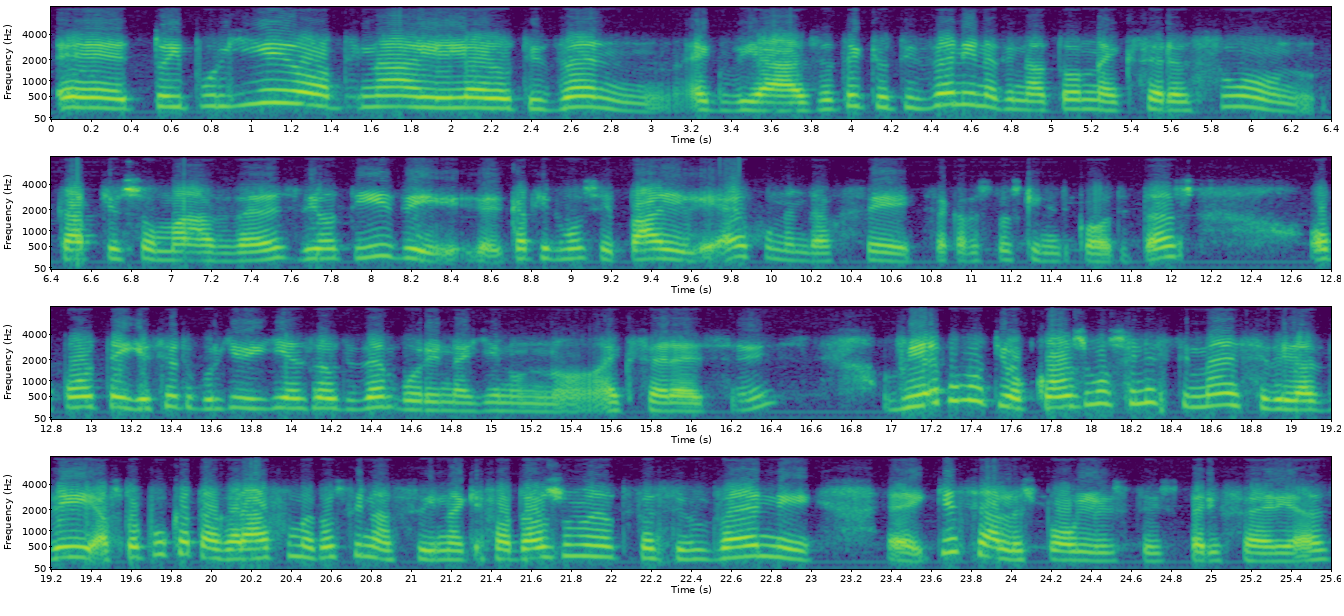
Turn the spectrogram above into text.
Ε, το Υπουργείο απ' την άλλη λέει ότι δεν εκβιάζεται και ότι δεν είναι δυνατόν να εξαιρεθούν κάποιες ομάδες, διότι ήδη κάποιοι δημόσιοι υπάλληλοι έχουν ενταχθεί σε καθεστώς κινητικότητας, οπότε η ηγεσία του Υπουργείου Υγείας λέει ότι δεν μπορεί να γίνουν εξαιρέσεις βλέπουμε ότι ο κόσμος είναι στη μέση. Δηλαδή αυτό που καταγράφουμε εδώ στην Αθήνα και φαντάζομαι ότι θα συμβαίνει ε, και σε άλλες πόλεις της περιφέρειας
